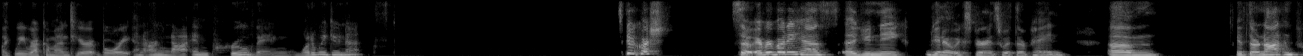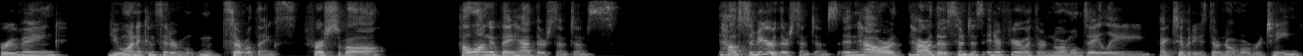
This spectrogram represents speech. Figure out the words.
like we recommend here at VORI, and are not improving, what do we do next? It's a good question. So, everybody has a unique, you know, experience with their pain. Um, if they're not improving, you want to consider several things. First of all, how long have they had their symptoms? How severe are their symptoms and how are how are those symptoms interfering with their normal daily activities their normal routine?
